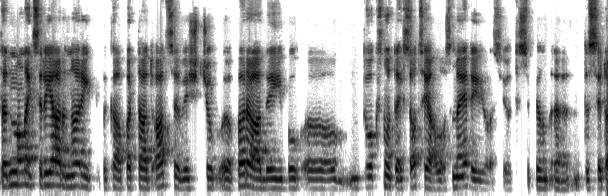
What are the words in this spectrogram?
Tad, man liekas, ir jārunā arī par tādu atsevišķu parādību, to, kas notiek sociālos mēdījos, jo tas ir, tas ir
